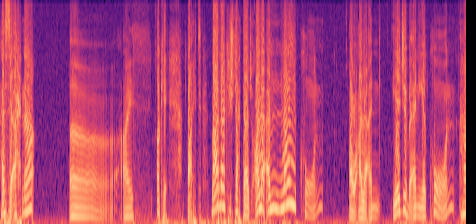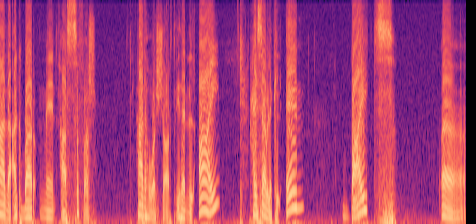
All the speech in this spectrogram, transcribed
هسه إحنا آه اي okay. byte. بعد ذلك إيش تحتاج؟ على أن لا يكون أو على أن يجب أن يكون هذا أكبر من الصفر. هذا هو الشرط. اذا ال i حيساوي لك ال in byte آه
